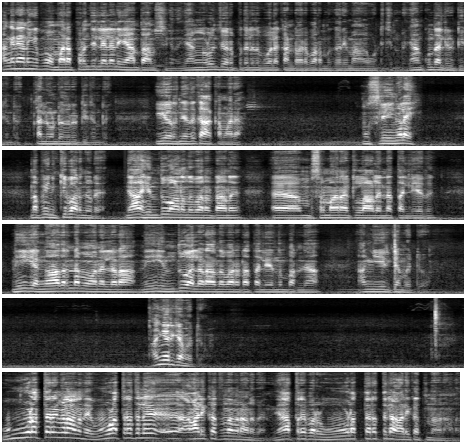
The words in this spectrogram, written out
അങ്ങനെയാണെങ്കിൽ ഇപ്പോൾ മലപ്പുറം ജില്ലയിലാണ് ഞാൻ താമസിക്കുന്നത്. ഞങ്ങളും ചെറുപ്പത്തിൽ ഇതുപോലെ കണ്ടവരെ പറമ്പ് കയറി മാങ്ങ പൊട്ടിച്ചിട്ടുണ്ട്. ഞങ്ങൾക്കും തല്ല് കിട്ടിയിട്ടുണ്ട്. കല്ലുകൊണ്ട് കയറിയിട്ടുണ്ട് ഈ എറിഞ്ഞത് കാക്കമാരാ? മുസ്ലിങ്ങളെ. എന്നപ്പോൾ എനിക്ക് പറഞ്ഞൂടെ. ഞാൻ ഹിന്ദുവാണെന്ന് പറഞ്ഞിട്ടാണ് മുസൽമാനായിട്ടുള്ള ആൾ എന്നെ തല്ലിയത്. നീ ഗംഗാധരന്റെ മോനല്ലടാ നീ ഹിന്ദു അല്ലടാ എന്ന് പറഞ്ഞിട്ടാ തല്ലിയെന്നും പറഞ്ഞാൽ അംഗീകരിക്കാൻ പറ്റുമോ അംഗീകരിക്കാൻ പറ്റുമോ ഊളത്തരങ്ങളാണെന്നേ. ഊളത്തരത്തിൽ ആളിക്കത്തുന്നവനാണ് അവൻ ഞാൻ അത്രേ പറഞ്ഞു ഊളത്തരത്തിൽ ആളിക്കത്തുന്നവനാണ്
